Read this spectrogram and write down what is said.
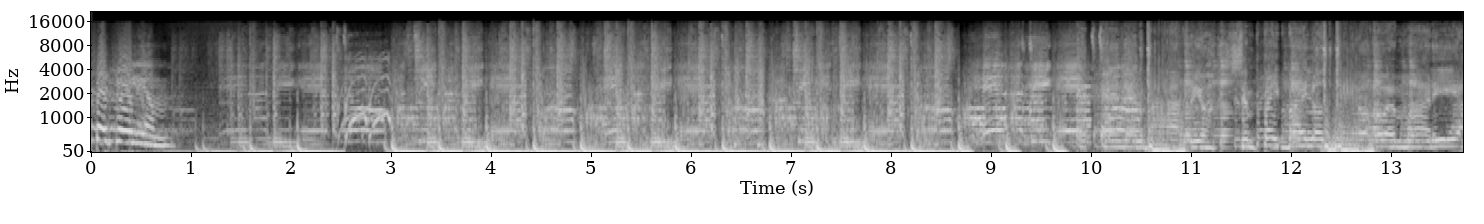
Petroleum. en el barrio Siempre hay bailoteo, Ave María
